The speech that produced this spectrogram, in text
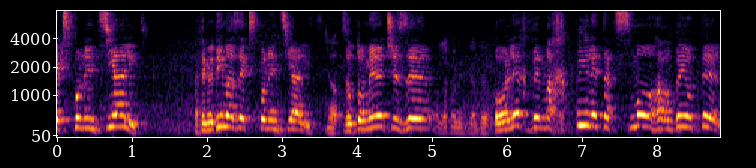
אקספוננציאלית. אתם יודעים מה זה אקספוננציאלית? לא. זאת אומרת שזה הולך ומתגבר. הולך ומכפיל את עצמו הרבה יותר.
